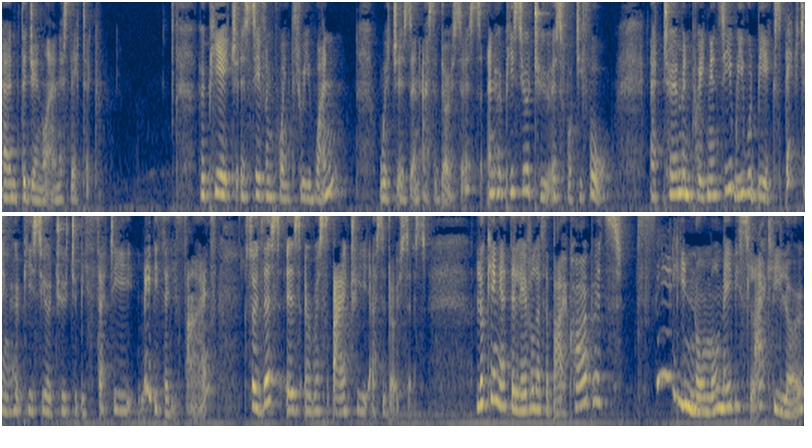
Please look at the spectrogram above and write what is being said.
and the general anesthetic. Her pH is 7.31, which is an acidosis, and her PCO2 is 44. At term in pregnancy, we would be expecting her PCO2 to be 30, maybe 35. So this is a respiratory acidosis. Looking at the level of the bicarb, it's fairly normal, maybe slightly low.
